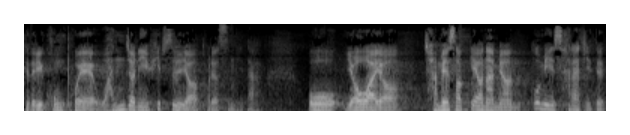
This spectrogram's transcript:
그들이 공포에 완전히 휩쓸려 버렸습니다. 오 여호와여 잠에서 깨어나면 꿈이 사라지듯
